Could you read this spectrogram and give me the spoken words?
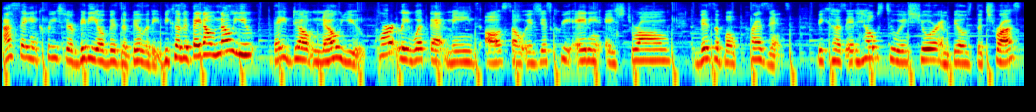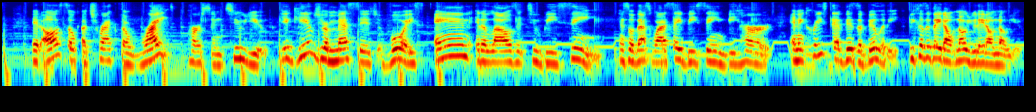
I say increase your video visibility because if they don't know you, they don't know you. Partly what that means also is just creating a strong, visible presence because it helps to ensure and builds the trust. It also attracts the right person to you. It gives your message voice and it allows it to be seen. And so that's why I say be seen, be heard, and increase that visibility because if they don't know you, they don't know you.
